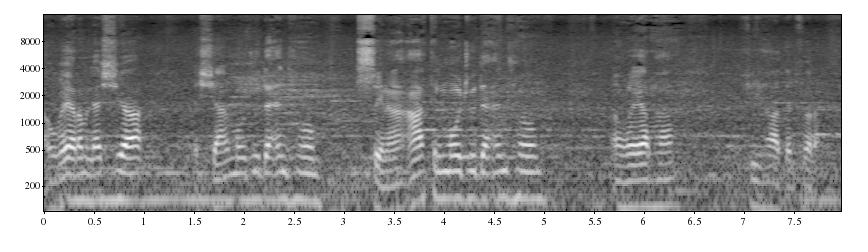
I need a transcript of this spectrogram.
أو غيرها من الأشياء. الأشياء الموجودة عندهم الصناعات الموجودة عندهم أو غيرها في هذا الفرع.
